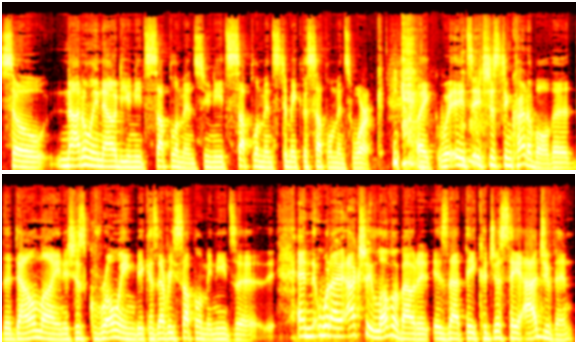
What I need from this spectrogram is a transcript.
So not only now do you need supplements, you need supplements to make the supplements work. like it's, it's just incredible. The, the downline is just growing because every supplement needs a, and what I actually love about it is that they could just say adjuvant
